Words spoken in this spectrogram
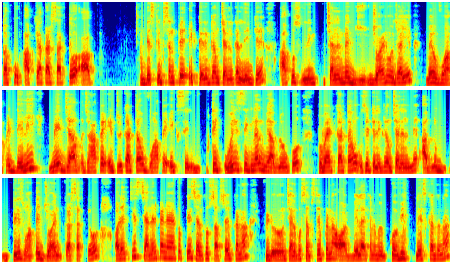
तो आपको, आप क्या कर सकते हो आप डिस्क्रिप्शन पे एक टेलीग्राम चैनल का लिंक है। आप उस लिंक चैनल में ज्वाइन हो जाइए। मैं वहाँ पे डेली मैं जब जहाँ पे एंट्री करता हूँ, वहाँ पे एक ठीक वही सिग्नल मैं आप लोगों को प्रोवाइड करता हूँ उसी टेलीग्राम चैनल में। आप लोग प्लीज़ वहाँ पे ज्वाइन कर सकते हो। और एक चीज़ चैनल पे नया तो प्लीज़ चैनल को सब्सक्राइब करना वीडियो चैनल को सब्सक्राइब करना और बेल आइकन को भी प्लेस कर देना।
